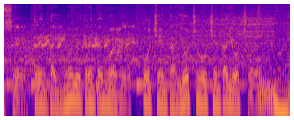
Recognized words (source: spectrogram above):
11 39 39 88 88.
